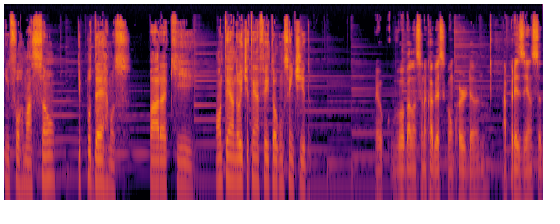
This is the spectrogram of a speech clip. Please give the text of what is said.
informação que pudermos para que ontem à noite tenha feito algum sentido. Eu vou balançando a cabeça concordando. A presença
